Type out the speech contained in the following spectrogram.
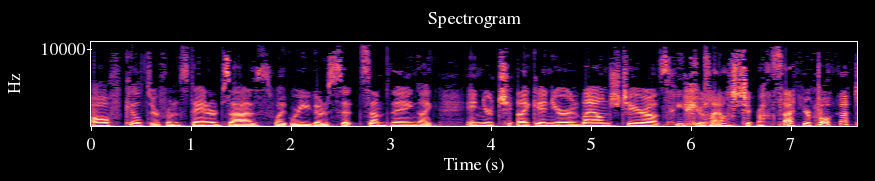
off kilter from standard size, like where you go to sit something, like in your ch- like in your lounge chair outside your lounge chair outside your pull out.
